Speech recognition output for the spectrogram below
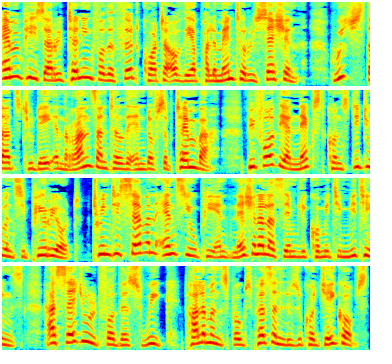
MPs are returning for the third quarter of their parliamentary session, which starts today and runs until the end of September, before their next constituency period. 27 NCOP and National Assembly Committee meetings are scheduled for this week. Parliament spokesperson Luzuko Jacobs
